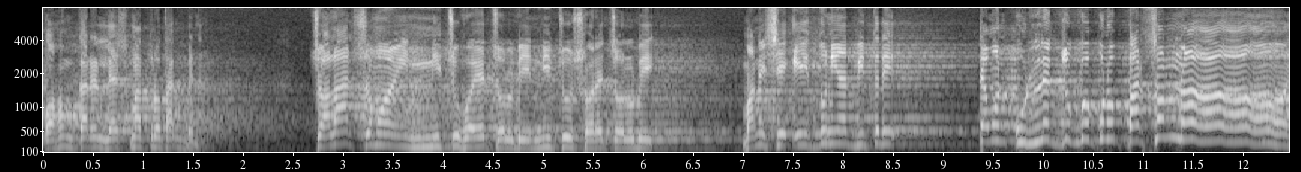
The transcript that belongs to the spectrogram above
অহংকারের লেশমাত্র থাকবে না। চলার সময় নিচু হয়ে চলবে, নিচু সরে চলবে। মানে সে এই দুনিয়ার ভিতরে তেমন উল্লেখযোগ্য কোনো পার্সন নয়।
